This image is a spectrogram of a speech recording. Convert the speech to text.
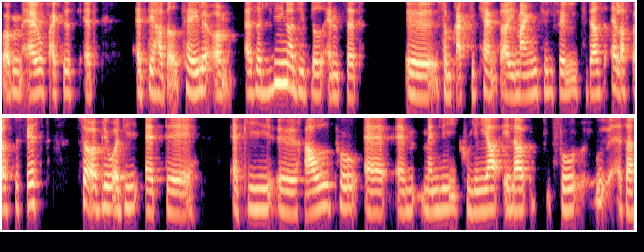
for dem er jo faktisk, at, at det har været tale om, altså lige når de er blevet ansat øh, som praktikanter i mange tilfælde til deres allerførste fest, så oplever de, at, øh, at blive øh, ravet på af, af mandlige kolleger, eller få, altså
